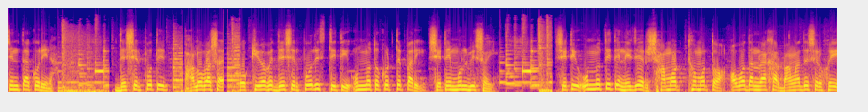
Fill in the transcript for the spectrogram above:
চিন্তা করি না। দেশের প্রতি ভালোবাসা ও কীভাবে দেশের পরিস্থিতি উন্নত করতে পারি, সেটাই মূল বিষয়। সেটি উন্নতিতে নিজের সামর্থ্য মতো অবদান রাখার বাংলাদেশের হয়ে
